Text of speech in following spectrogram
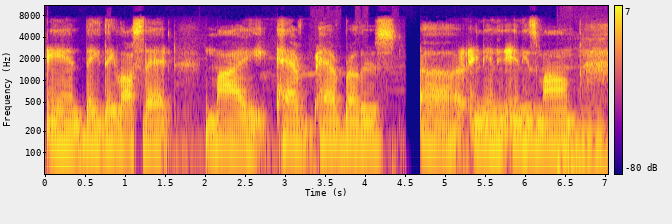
and they they lost that. My half half brothers uh, and, and and his mom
